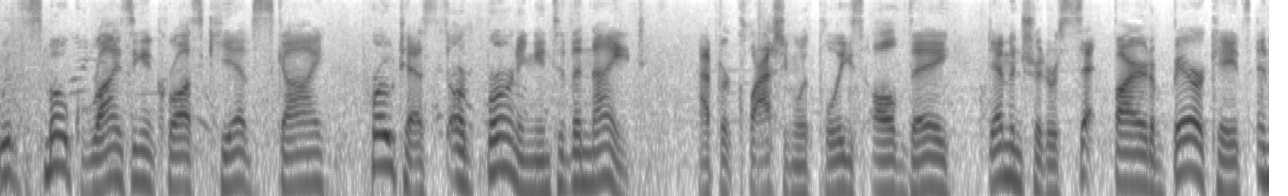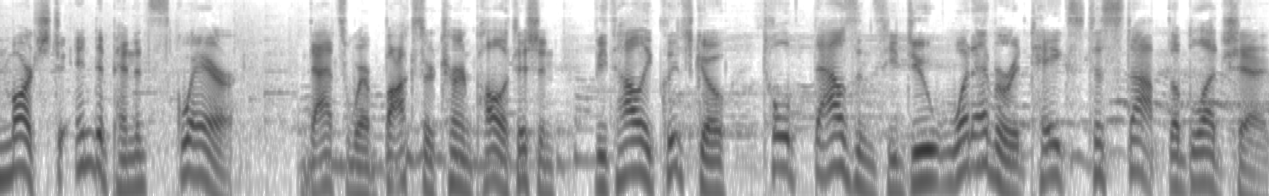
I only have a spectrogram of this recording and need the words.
With smoke rising across Kiev's sky, protests are burning into the night. After clashing with police all day, demonstrators set fire to barricades and marched to Independence Square. That's where boxer turned politician Vitaly Klitschko told thousands he'd do whatever it takes to stop the bloodshed.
